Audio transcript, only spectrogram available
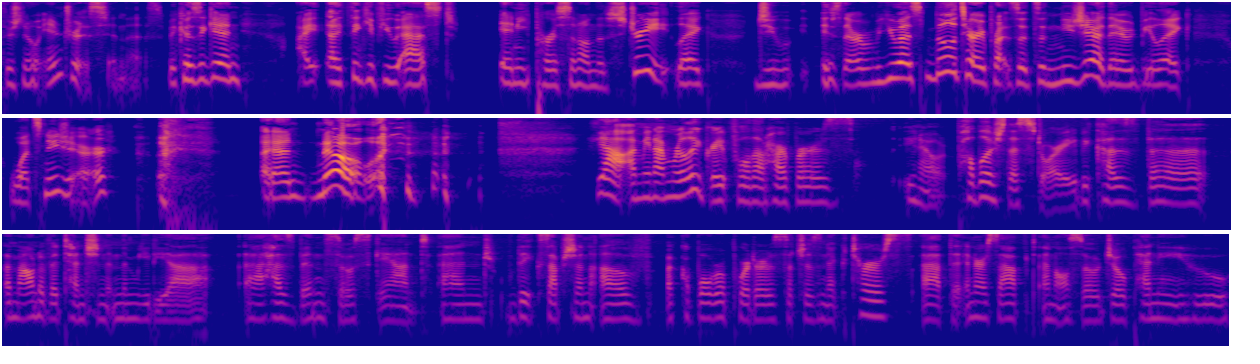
there's no interest in this? Because again, I I think if you asked any person on the street like do is there a US military presence in Niger? They would be like, "What's Niger?" and no. yeah, I mean, I'm really grateful that Harper's, you know, published this story because the amount of attention in the media uh, has been so scant, and the exception of a couple reporters such as Nick Turse at The Intercept and also Joe Penney, who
